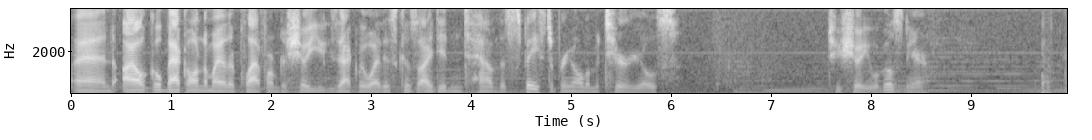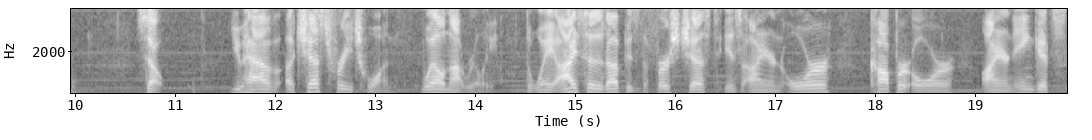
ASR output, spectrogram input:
And I'll go back onto my other platform to show you exactly why this, because I didn't have the space to bring all the materials to show you what goes in here. So, you have a chest for each one. Well, not really. The way I set it up is the first chest is iron ore, copper ore, iron ingots,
